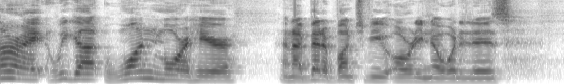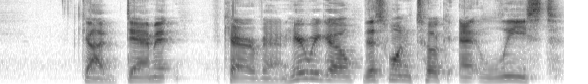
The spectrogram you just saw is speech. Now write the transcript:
All right, we got one more here, and I bet a bunch of you already know what it is. God damn it, Caravan. Here we go. This one took at least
